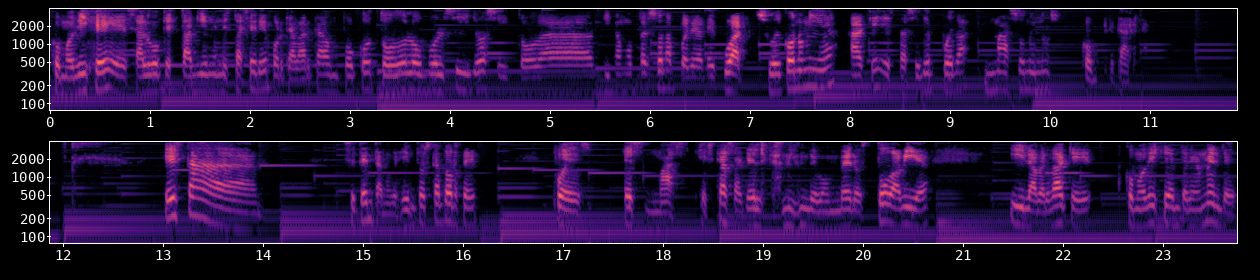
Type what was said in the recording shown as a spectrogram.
como dije, es algo que está bien en esta serie porque abarca un poco todos los bolsillos y toda, digamos, persona puede adecuar su economía a que esta serie pueda más o menos completarla. Esta 70914, pues es más escasa que el camión de bomberos todavía y la verdad que, como dije anteriormente,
